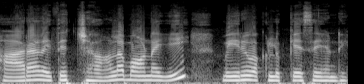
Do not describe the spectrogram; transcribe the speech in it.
హారాలు అయితే చాలా బాగున్నాయి. మీరు ఒక లుక్ వేసేయండి.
